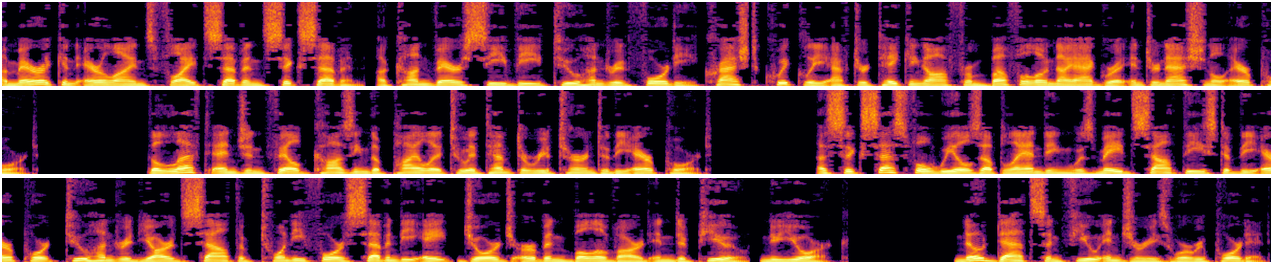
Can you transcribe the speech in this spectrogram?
American Airlines Flight 767, a Convair CV-240 crashed quickly after taking off from Buffalo Niagara International Airport. The left engine failed causing the pilot to attempt a return to the airport. A successful wheels-up landing was made southeast of the airport 200 yards south of 2478 George Urban Boulevard in Depew, New York. No deaths and few injuries were reported.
